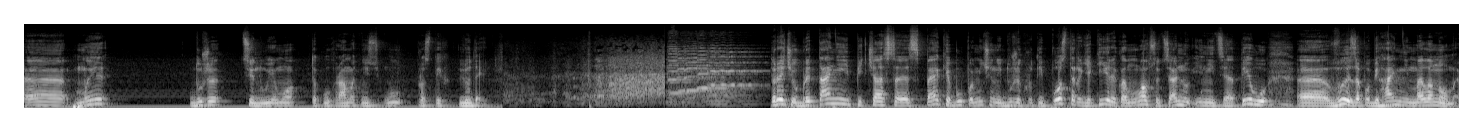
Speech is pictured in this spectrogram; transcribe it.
Е, Ми дуже цінуємо таку грамотність у простих людей. До речі, у Британії під час е, спеки був помічений дуже крутий постер, який рекламував соціальну ініціативу е, в запобіганні меланоми.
